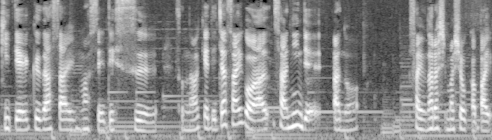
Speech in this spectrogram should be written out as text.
聞いてくださいませです。そんなわけで、じゃあ最後は3人で、あの、さよならしましょうか。バイ。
